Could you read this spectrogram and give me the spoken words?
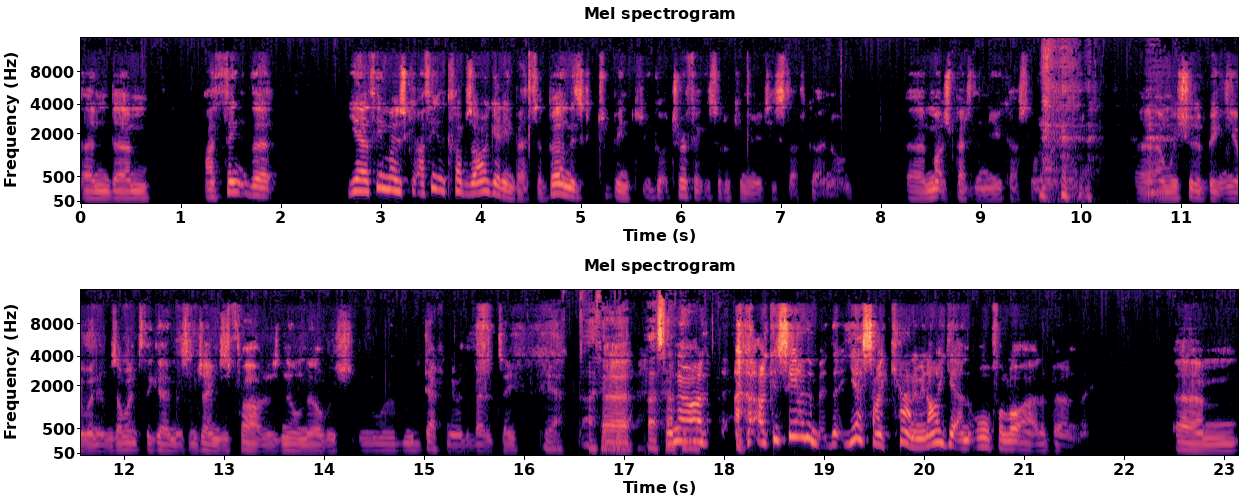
and um, I think that yeah, I think most I think the clubs are getting better. Burnley's been got terrific sort of community stuff going on, uh, much better than Newcastle. uh, and we should have beaten you when it was. I went to the game at St James's Park. It was nil nil. We, we definitely were the better team. Yeah, I think uh, that's. No, I, I, can see how. The, yes, I can. I mean, I get an awful lot out of Burnley. Um,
